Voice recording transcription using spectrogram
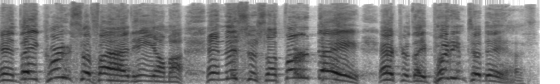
and they crucified him. And this is the third day after they put him to death.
